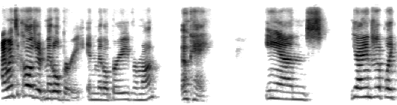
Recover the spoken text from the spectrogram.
I went to college at Middlebury in Middlebury, Vermont. Okay. And yeah, I ended up like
